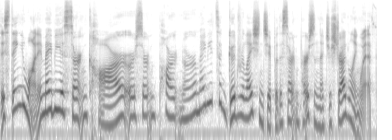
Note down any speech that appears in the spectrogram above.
this thing you want, it may be a certain car or a certain partner, or maybe it's a good relationship with a certain person that you're struggling with.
